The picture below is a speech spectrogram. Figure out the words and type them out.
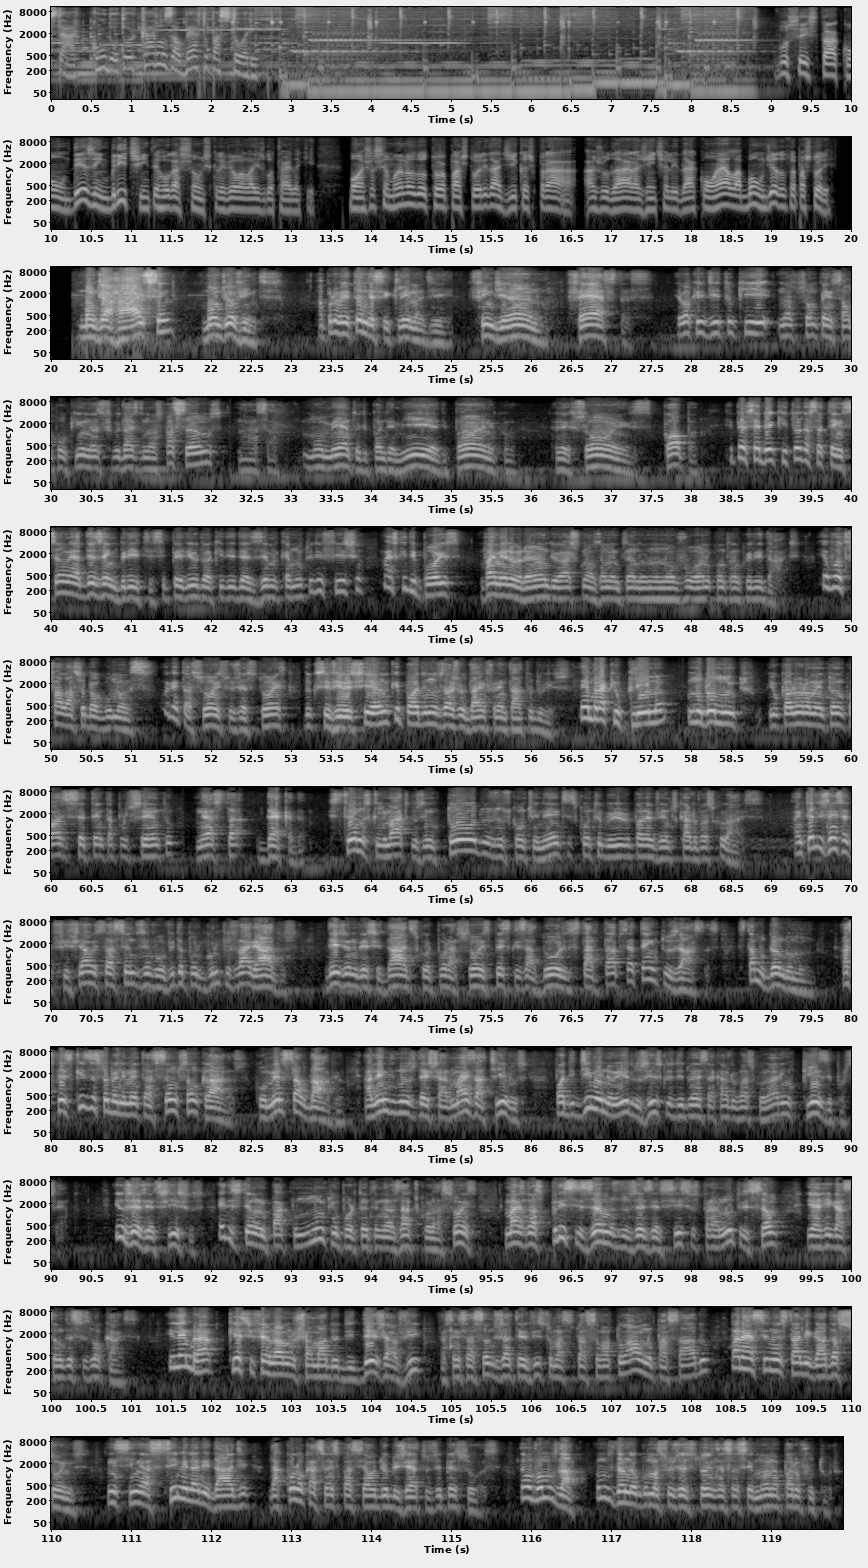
Bem-Estar, com o Dr. Carlos Alberto Pastore. Você está com desembrite? Interrogação, escreveu a Laís Gotardo aqui. Bom, essa semana o doutor Pastore dá dicas para ajudar a gente a lidar com ela. Bom dia, doutor Pastore. Bom dia, Heisen. Bom dia, ouvintes. Aproveitando esse clima de fim de ano, festas, eu acredito que nós precisamos pensar um pouquinho nas dificuldades que nós passamos, nesse momento de pandemia, de pânico, eleições, Copa, e perceber que toda essa tensão é a dezembrite, esse período aqui de dezembro que é muito difícil, mas que depois vai melhorando e eu acho que nós vamos entrando no novo ano com tranquilidade. Eu vou te falar sobre algumas orientações, sugestões do que se viu esse ano que pode nos ajudar a enfrentar tudo isso. Lembrar que o clima mudou muito e o calor aumentou em quase 70% nesta década. Extremos climáticos em todos os continentes contribuíram para eventos cardiovasculares. A inteligência artificial está sendo desenvolvida por grupos variados, desde universidades, corporações, pesquisadores, startups e até entusiastas. Está mudando o mundo. As pesquisas sobre alimentação são claras. Comer saudável, além de nos deixar mais ativos, pode diminuir os riscos de doença cardiovascular em 15%. E os exercícios, eles têm um impacto muito importante nas articulações, mas nós precisamos dos exercícios para a nutrição e a irrigação desses locais. E lembrar que esse fenômeno chamado de déjà vu, a sensação de já ter visto uma situação atual no passado, parece não estar ligado a sonhos, em sim à similaridade da colocação espacial de objetos e pessoas. Então vamos lá, vamos dando algumas sugestões nessa semana para o futuro.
